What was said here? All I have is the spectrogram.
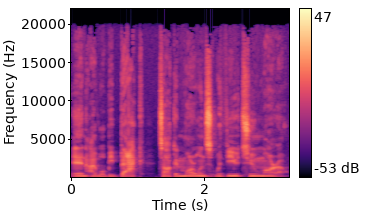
And I will be back talking Marlins with you tomorrow.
